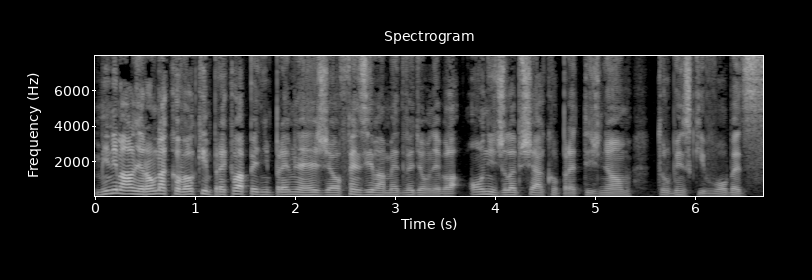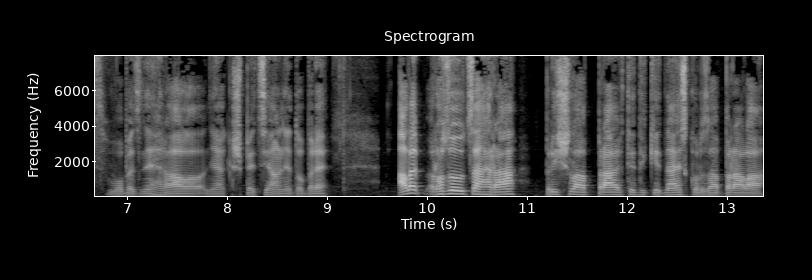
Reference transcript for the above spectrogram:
minimálne rovnako veľkým prekvapením pre mňa je, že ofenzíva Medvedov nebola o nič lepšia ako pred týždňom. Trubinsky vôbec, vôbec nehral nejak špeciálne dobre. Ale rozhodujúca hra prišla práve vtedy, keď najskôr zabrala,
